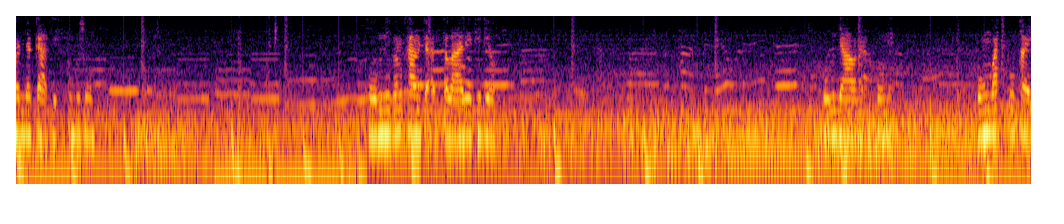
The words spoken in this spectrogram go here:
บรรยากาศสิคุณผู้ชมโค้งนี้ค่อนข้างจะอันตรายเลยทีเดียวโค้งยาวนะครับโค้งนี้โค้งวัดผู้ภัย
